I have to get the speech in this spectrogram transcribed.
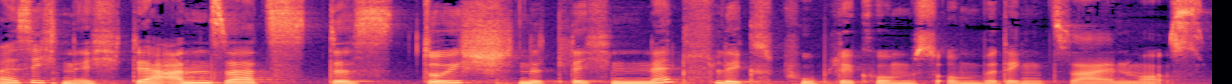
weiß ich nicht, der Ansatz des durchschnittlichen Netflix-Publikums unbedingt sein muss.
